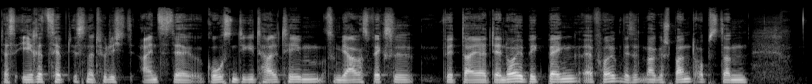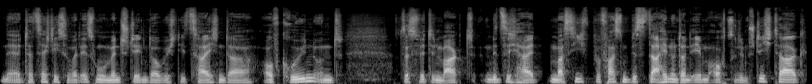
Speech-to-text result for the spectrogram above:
Das E-Rezept ist natürlich eins der großen Digitalthemen. Zum Jahreswechsel wird daher der neue Big Bang erfolgen. Wir sind mal gespannt, ob es dann äh, tatsächlich soweit ist. Im Moment stehen, glaube ich, die Zeichen da auf grün und das wird den Markt mit Sicherheit massiv befassen bis dahin und dann eben auch zu dem Stichtag.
